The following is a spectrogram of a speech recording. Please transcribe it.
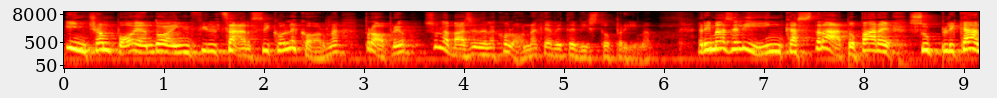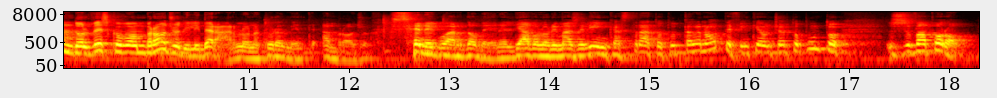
inciampò e andò a infilzarsi con le corna proprio sulla base della colonna che avete visto prima rimase lì incastrato, pare supplicando il vescovo Ambrogio di liberarlo. Naturalmente Ambrogio se ne guardò bene. Il diavolo rimase lì incastrato tutta la notte finché a un certo punto svaporò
